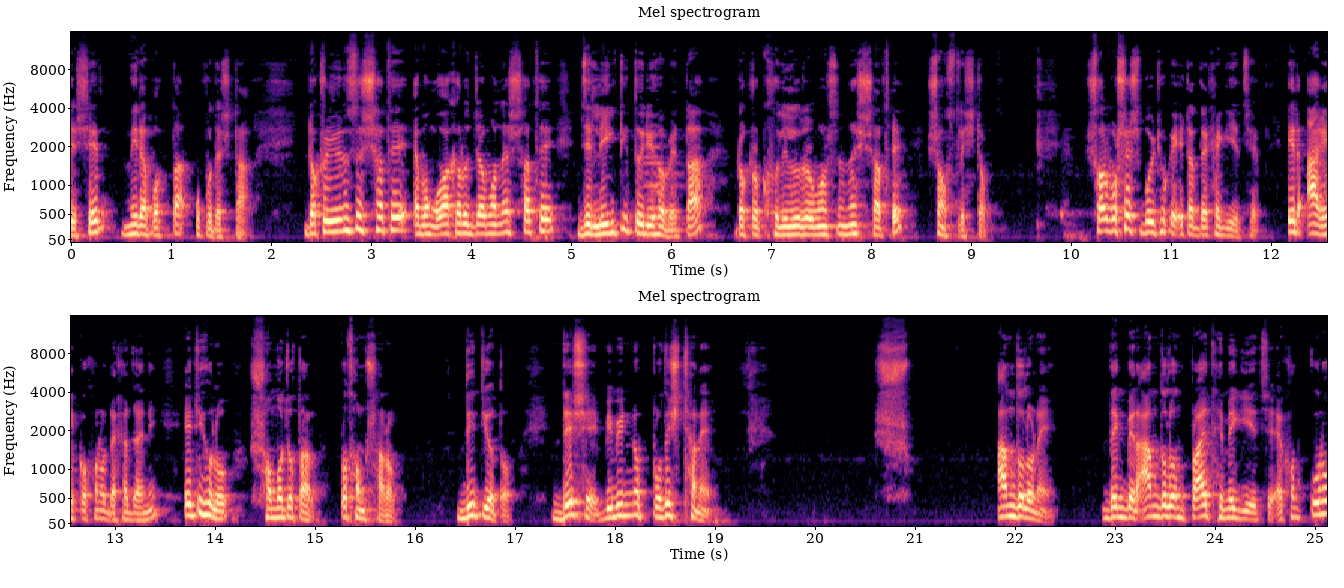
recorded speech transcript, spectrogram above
দেশের নিরাপত্তা উপদেষ্টা। ডক্টর ইউনুসের সাথে এবং ওয়াকারুজ্জামানের সাথে যে লিঙ্কটি তৈরি হবে তা ডক্টর খলিলুর রহমানের সাথে সংশ্লিষ্ট। সর্বশেষ বৈঠকে এটা দেখা গিয়েছে। এর আগে কখনো দেখা যায়নি। এটি হলো সমঝোতার প্রথম স্মারক। দ্বিতীয়ত, দেশে বিভিন্ন প্রতিষ্ঠানে আন্দোলনে, দেখবেন আন্দোলন প্রায় থেমে গিয়েছে। এখন কোনো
